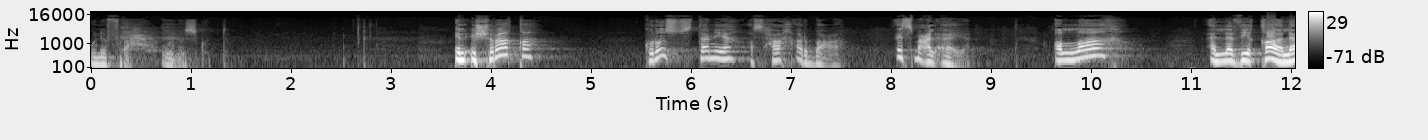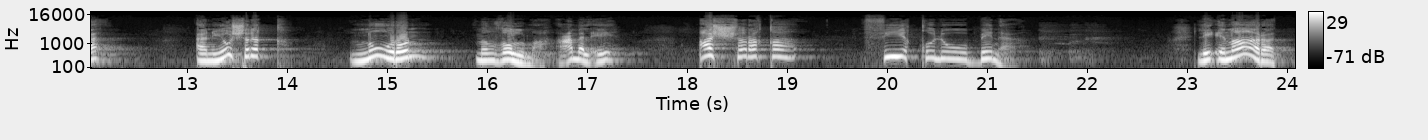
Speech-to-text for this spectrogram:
ونفرح ونسجد الإشراقة كورنثوس الثانية أصحاح أربعة. اسمع الآية. الله الذي قال أن يشرق نور من ظلمة. عمل إيه؟ أشرق في قلوبنا لإنارة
